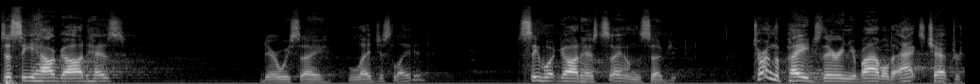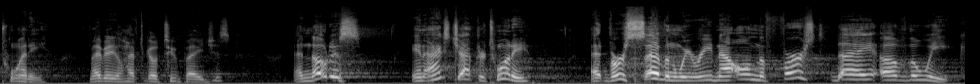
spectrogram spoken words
to see how God has, dare we say, legislated. See what God has to say on the subject. Turn the page there in your Bible to Acts chapter 20. Maybe you'll have to go two pages. And notice in Acts chapter 20, at verse 7, we read, Now on the first day of the week,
